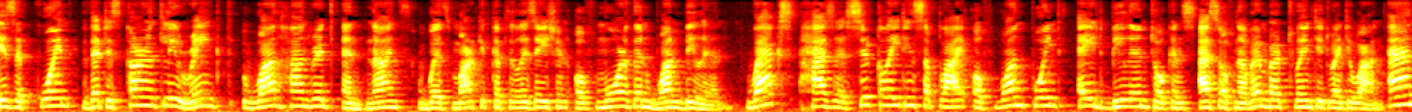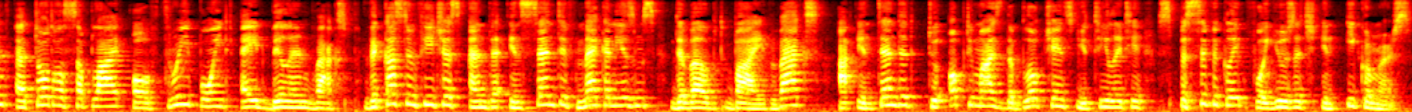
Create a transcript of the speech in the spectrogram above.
is a coin that is currently ranked 109th with market capitalization of more than 1 billion. Wax has a circulating supply of 1.8 billion tokens as of November 2021 and a total supply of 3.8 billion Wax. The custom features and the incentive mechanisms developed by Wax are intended to optimize the blockchain's utility specifically for usage in e-commerce,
